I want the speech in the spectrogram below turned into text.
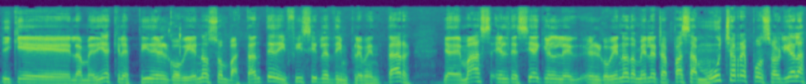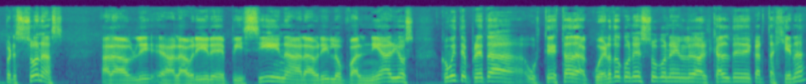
y que las medidas que les pide el gobierno son bastante difíciles de implementar. Y además él decía que el, el gobierno también le traspasa mucha responsabilidad a las personas al, abrir, eh, piscina, al abrir los balnearios. ¿Cómo interpreta, usted está de acuerdo con eso con el alcalde de Cartagena?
